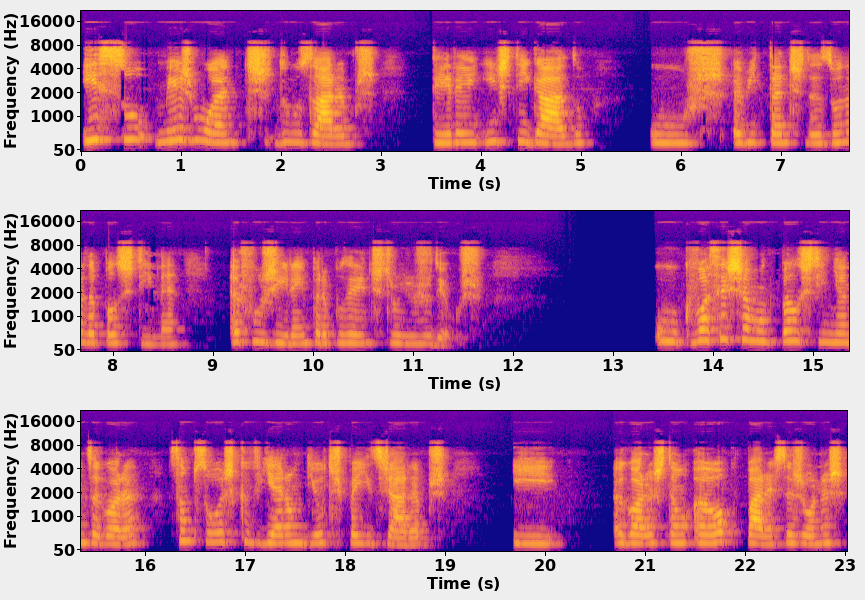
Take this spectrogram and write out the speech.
Isso mesmo antes dos árabes terem instigado os habitantes da zona da Palestina a fugirem para poderem destruir os judeus. O que vocês chamam de palestinianos agora são pessoas que vieram de outros países árabes e agora estão a ocupar essas zonas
